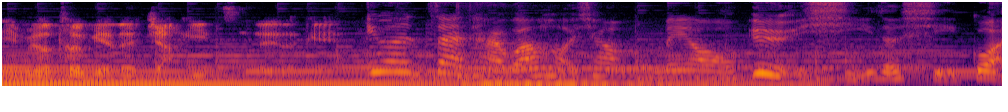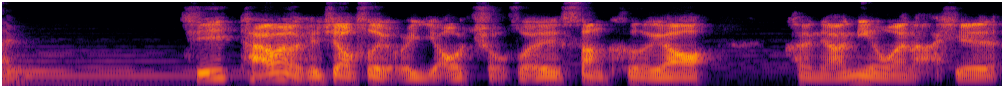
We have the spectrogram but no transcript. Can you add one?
也没有特别的讲义之类的给你。因为在台湾好像没有预习的习惯。其实台湾有些教授也会要求说，哎，上课要可能你要念完哪些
